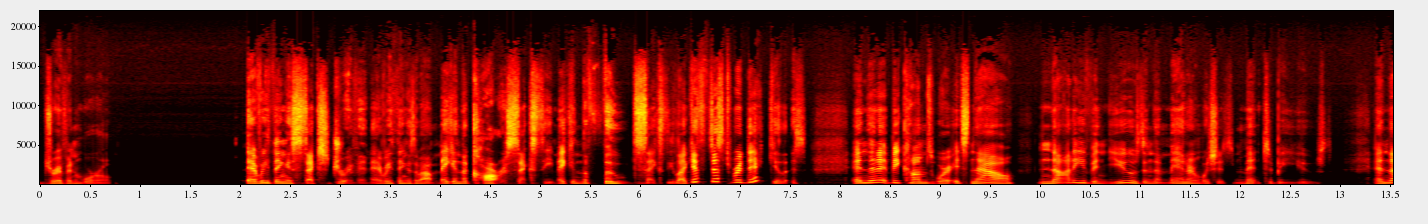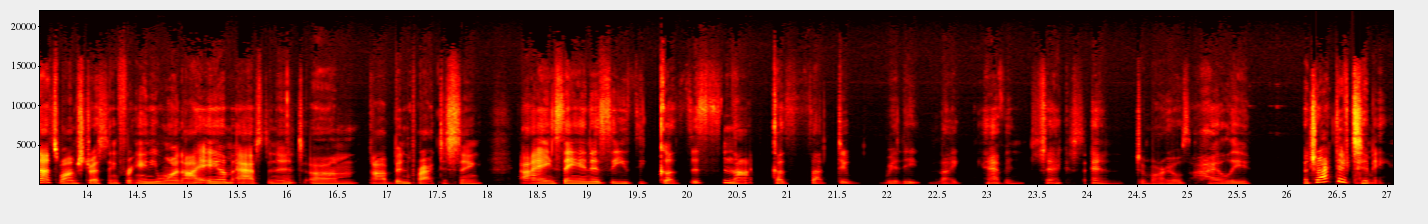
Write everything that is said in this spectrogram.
driven world. Everything is sex driven. Everything is about making the car sexy, making the food sexy. Like it's just ridiculous. And then it becomes where it's now not even used in the manner in which it's meant to be used. And that's why I'm stressing for anyone. I am abstinent. Um, I've been practicing. I ain't saying it's easy because it's not, because I do really like having sex, and Demario's highly attractive to me.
